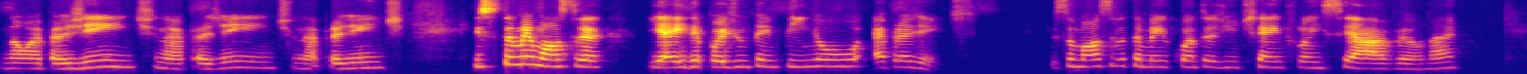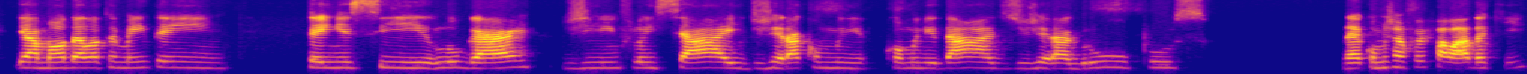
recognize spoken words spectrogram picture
não é pra gente, não é pra gente, não é pra gente. Isso também mostra, e aí depois de um tempinho é pra gente. Isso mostra também o quanto a gente é influenciável, né? E a moda ela também tem tem esse lugar de influenciar e de gerar comuni comunidades, de gerar grupos, né? Como já foi falado aqui,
